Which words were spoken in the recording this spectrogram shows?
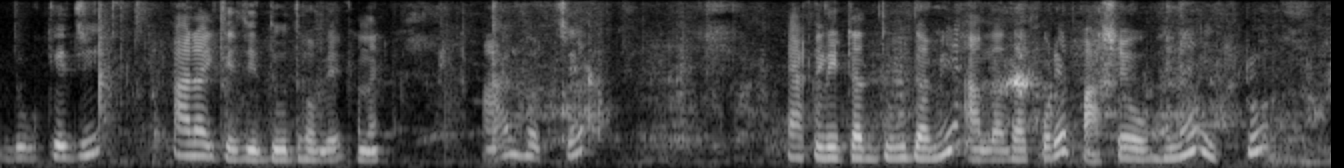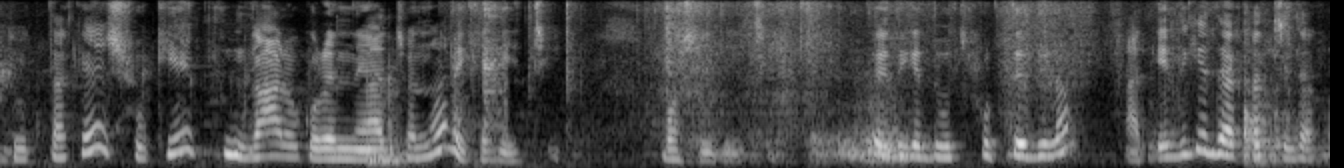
দু কেজি, আড়াই কেজি দুধ হবে এখানে। আর হচ্ছে এক লিটার দুধ আমি আলাদা করে পাশে ওভেনে একটু দুধটাকে শুকিয়ে গাঢ় করে নেওয়ার জন্য রেখে দিয়েছি। বসিয়ে দিয়েছি। তো এদিকে দুধ ফুটতে দিলাম। আর এদিকে দেখাচ্ছি, দেখো,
